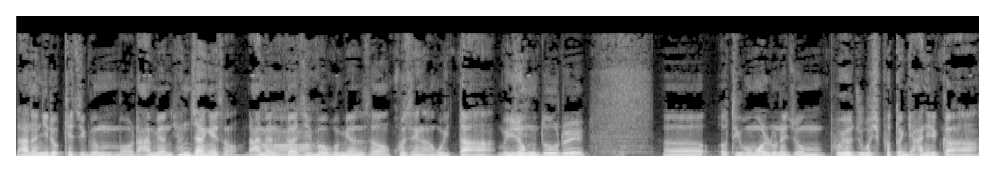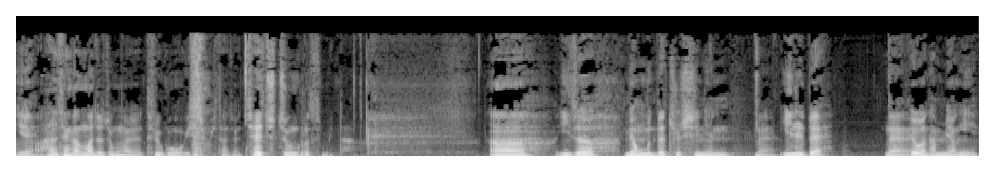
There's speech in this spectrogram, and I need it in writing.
나는 이렇게 지금 뭐 라면 현장에서 라면까지 아. 먹으면서 고생하고 있다. 뭐 이 정도를 어 어떻게 보면 언론에 좀 보여주고 싶었던 게 아닐까 예. 하는 생각마저 정말 들고 있습니다. 제 추측은 그렇습니다. 아, 이제 명문대 출신인 네, 일배 네, 회원 한 명이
